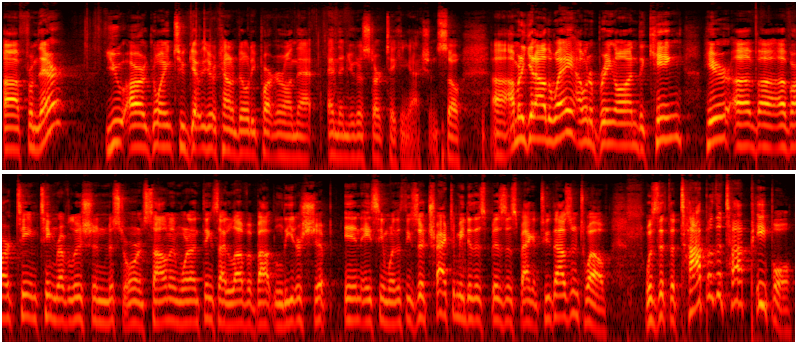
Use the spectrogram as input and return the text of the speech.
uh, from there, you are going to get with your accountability partner on that, and then you're going to start taking action. So uh, I'm going to get out of the way. I want to bring on the king here of, uh, of our team, Team Revolution, Mr. Oren Solomon. One of the things I love about leadership in ACN, one of the things that attracted me to this business back in 2012 was that the top of the top people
